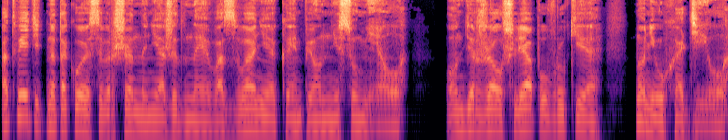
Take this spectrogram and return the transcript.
Ответить на такое совершенно неожиданное воззвание Кэмпион не сумел. Он держал шляпу в руке, но не уходил.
